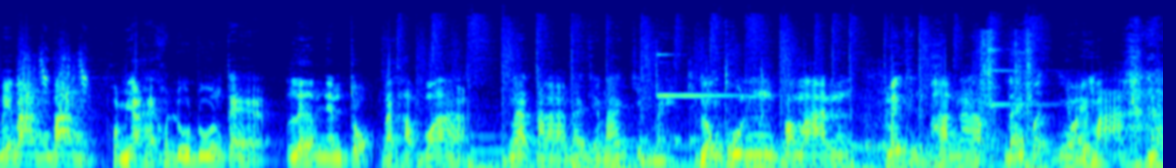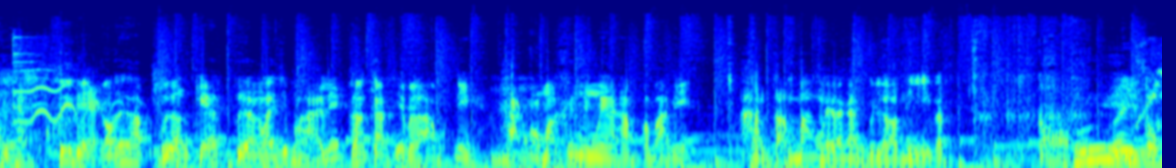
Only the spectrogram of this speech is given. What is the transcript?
ไม่บ้างบ้าง ผมอยากให้คนดูดูตั้งแต่เริ่มยันจบนะครับว่าหน้าตาน่าจะน่ากินไหมลงทุนประมาณไม่ถึงพันนะครับ ได้ปะหน่อยหมาคือแดกเอาด้วยครับเปลืองแก๊สเปลืองอะไรชิบหายเลยเพื่อการเสียเวลานี่หักออกมาครึ่งหนึงเลยนะครับ ประมาณนี้หั่นตามบ้างเลยแล้วกันรอบนี้แบบกรอบเฮ้ยทรง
